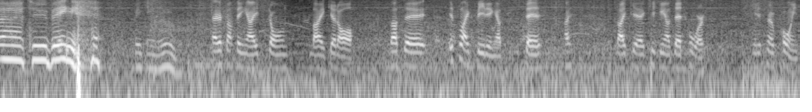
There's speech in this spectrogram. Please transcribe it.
Ah, tubing. Freaking move. That is something I don't like at all. But uh, it's like beating a dead, I, like uh, kicking a dead horse. It is no point.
